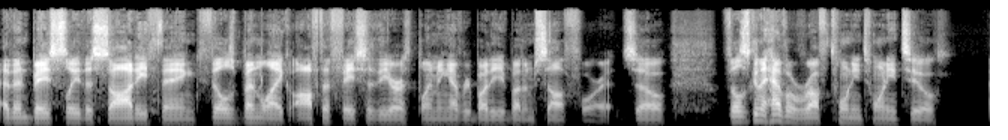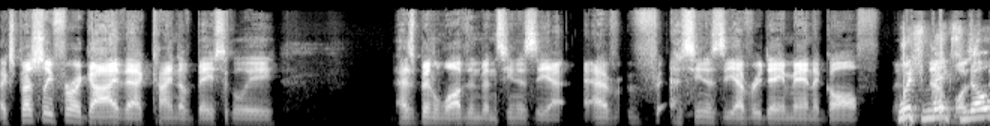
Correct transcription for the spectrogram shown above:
And then basically the Saudi thing, Phil's been like off the face of the earth, blaming everybody but himself for it. So Phil's to have a rough 2022, especially for a guy that kind of basically – has been loved and been seen as the seen as the everyday man of golf, which makes no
